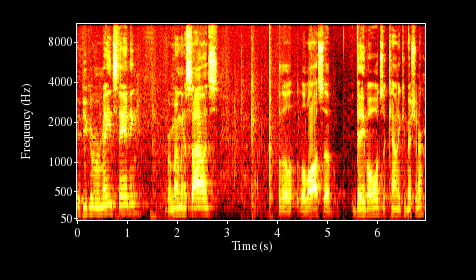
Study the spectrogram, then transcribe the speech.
If you can remain standing for a moment of silence for the the loss of Dave Olds, the county commissioner.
